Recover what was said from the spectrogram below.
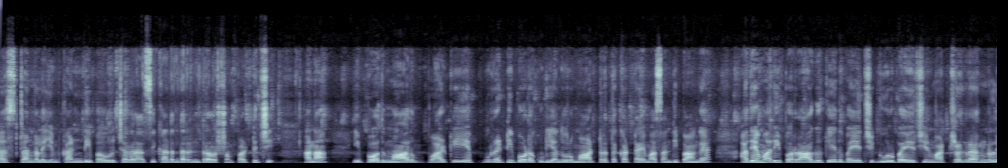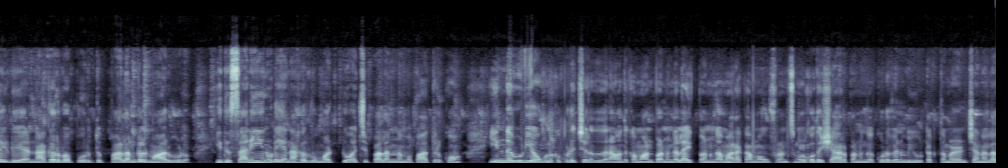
கஷ்டங்களையும் கண்டிப்பாக உற்சகராசி கடந்த ரெண்டரை வருஷம் பட்டுச்சு. ஆனால் இப்போ அது மாறும். வாழ்க்கையே புரட்டி போடக்கூடிய அந்த ஒரு மாற்றத்தை கட்டாயமாக சந்திப்பாங்க. அதே மாதிரி இப்போ ராகு கேது பயிற்சி குரு பயிற்சின்னு மற்ற கிரகங்களுடைய நகர்வை பொறுத்து பலன்கள் மாறுபடும். இது சனியினுடைய நகர்வு மட்டும் வச்சு பலன் நம்ம பார்த்துருக்கோம். இந்த வீடியோ உங்களுக்கு பிடிச்சிருந்ததுன்னா வந்து கமெண்ட் பண்ணுங்கள் லைக் பண்ணுங்கள் மறக்காமல் உங்கள் ஃப்ரெண்ட்ஸுங்களுக்கு உதவி ஷேர் பண்ணுங்கள் கூடவே நம்ம யூடியூப் தமிழ் சேனலை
